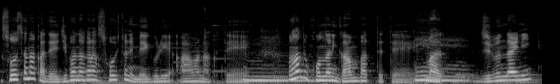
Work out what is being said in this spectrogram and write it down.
そうした中で自分はなかなかそういう人に巡り合わなくて、ん。なんでこんなに頑張ってて、えー、まあ、自分なりに、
